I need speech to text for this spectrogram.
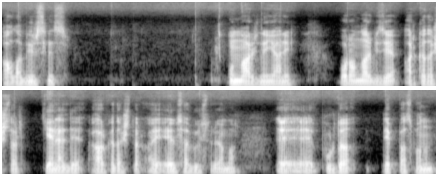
alabilirsiniz. Onun haricinde yani oranlar bize arkadaşlar genelde arkadaşlar ev sahibi gösteriyor ama e, burada deplasmanın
